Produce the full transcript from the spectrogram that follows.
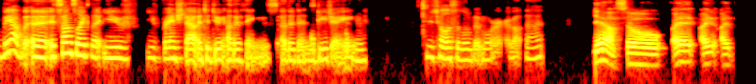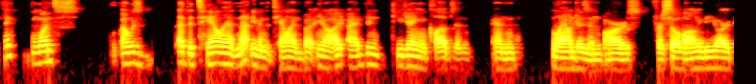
but yeah, but uh, it sounds like that you've you've branched out into doing other things other than DJing. Could you tell us a little bit more about that? Yeah, so I I I think once I was at the tail end, not even the tail end, but you know, I I had been DJing in clubs and and lounges and bars for so long in New York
